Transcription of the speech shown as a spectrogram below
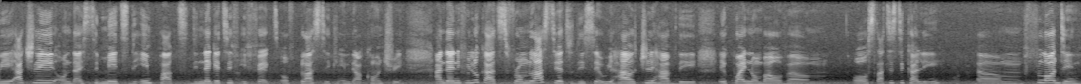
We actually underestimate the impact, the negative effects of plastic in their country. And then if you look at from last year to this year, we actually have the a quite number of, um, or statistically, um, flooding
